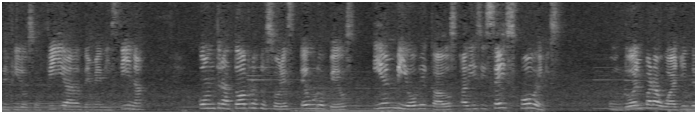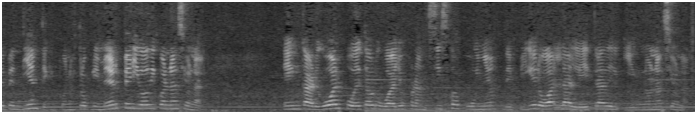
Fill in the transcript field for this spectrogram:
de filosofía, de medicina, contrató a profesores europeos y envió becados a 16 jóvenes. Fundó el Paraguayo Independiente, que fue nuestro primer periódico nacional. Encargó al poeta uruguayo Francisco Acuña de Figueroa la letra del himno nacional.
